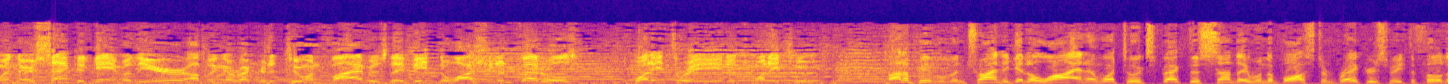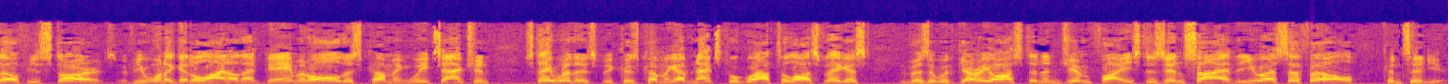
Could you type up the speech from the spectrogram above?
win their second game of the year, upping their record to 2 and 5 as they beat the Washington Federals 23 to 22. A lot of people have been trying to get a line on what to expect this Sunday when the Boston Breakers meet the Philadelphia Stars. If you want to get a line on that game and all this coming week's action, stay with us because coming up next we'll go out to Las Vegas and visit with Gary Austin and Jim Feist as Inside the USFL continues.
